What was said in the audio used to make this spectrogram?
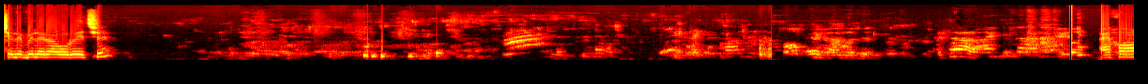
ছেলেপেলেরাও রয়েছে। এখন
